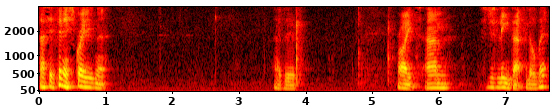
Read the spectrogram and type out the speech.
That's it finished. Great, isn't it? As if. Right, um, so just leave that for a little bit.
